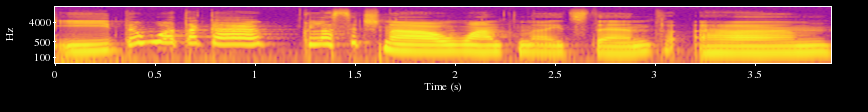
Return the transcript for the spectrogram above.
I to była taka klasyczna one night stand. em,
